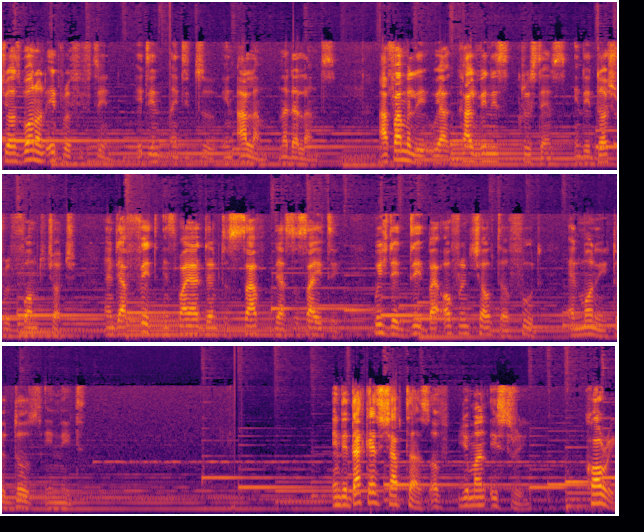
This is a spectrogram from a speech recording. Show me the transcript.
She was born on April 15, 1892 in Haarlem, Netherlands. Her family were Calvinist Christians in the Dutch Reformed Church, and their faith inspired them to serve their society, which they did by offering shelter, food, and money to those in need. In the darkest chapters of human history, Corrie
